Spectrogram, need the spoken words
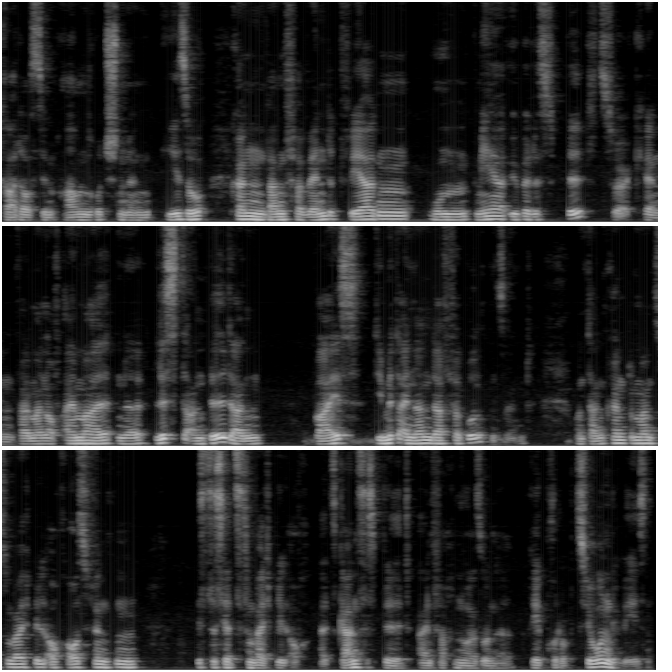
gerade aus dem Armen rutschenden Jesu, können dann verwendet werden, um mehr über das Bild zu erkennen, weil man auf einmal eine Liste an Bildern weiß, die miteinander verbunden sind. Und dann könnte man zum Beispiel auch rausfinden, ist das jetzt zum Beispiel auch als ganzes Bild einfach nur so eine Reproduktion gewesen?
